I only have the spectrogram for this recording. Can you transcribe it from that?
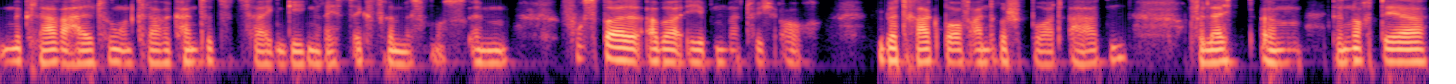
eine klare Haltung und klare Kante zu zeigen gegen Rechtsextremismus im Fußball, aber eben natürlich auch übertragbar auf andere Sportarten. Vielleicht ähm, dann noch der,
